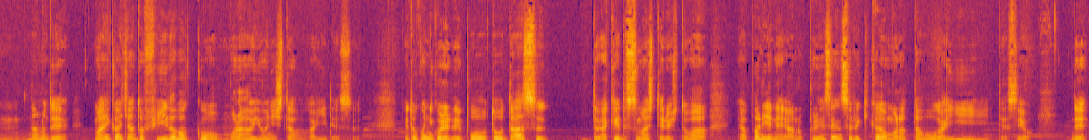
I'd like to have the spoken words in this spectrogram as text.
うん、なので毎回ちゃんとフィードバックをもらうようにした方がいいです。で特にこれレポートを出すだけで済ましてる人はやっぱりねあのプレゼンする機会をもらった方がいいですよ。で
